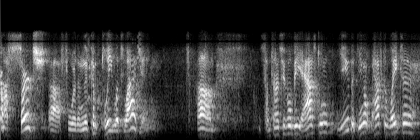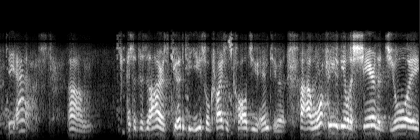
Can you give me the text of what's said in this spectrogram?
uh, search uh, for them to complete what's lacking. Um, sometimes people will be asking you, but you don't have to wait to be asked. Um, it's a desire. It's good to be useful. Christ has called you into it. I want for you to be able to share the joy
